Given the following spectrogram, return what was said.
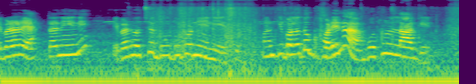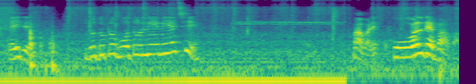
এবার আর একটা নিয়ে নিই এবার হচ্ছে দু দুটো নিয়ে নিয়েছি। মানে কি বলতো, ঘরে না বোতল লাগে। এই যে, দু দুটো বোতল নিয়ে নিয়েছি। বাবারে, খোল রে বাবা।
